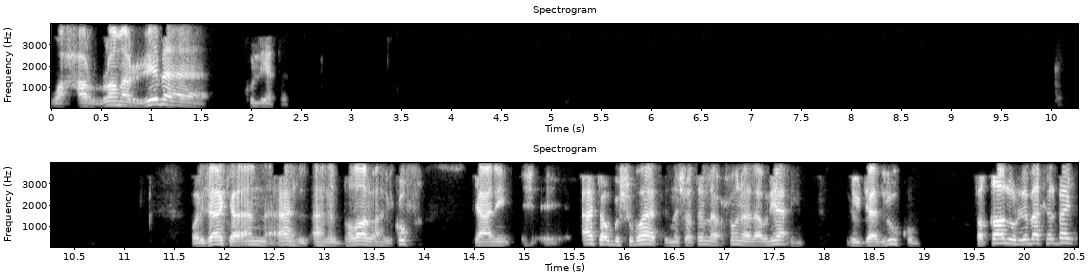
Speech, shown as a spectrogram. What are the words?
وحرم الربا كلية ولذلك أن أهل, أهل الضلال وأهل الكفر يعني أتوا بالشبهات إن الشياطين لا يوحون لأوليائهم ليجادلوكم. فقالوا الربا كالبيع.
